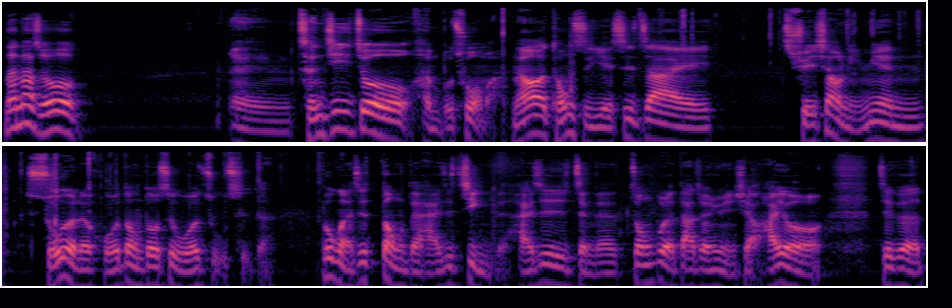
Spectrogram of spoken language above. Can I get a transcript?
那那时候，嗯，成绩就很不错嘛，然后同时也是在学校里面所有的活动都是我主持的，不管是动的还是静的，还是整个中部的大专院校，还有这个。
